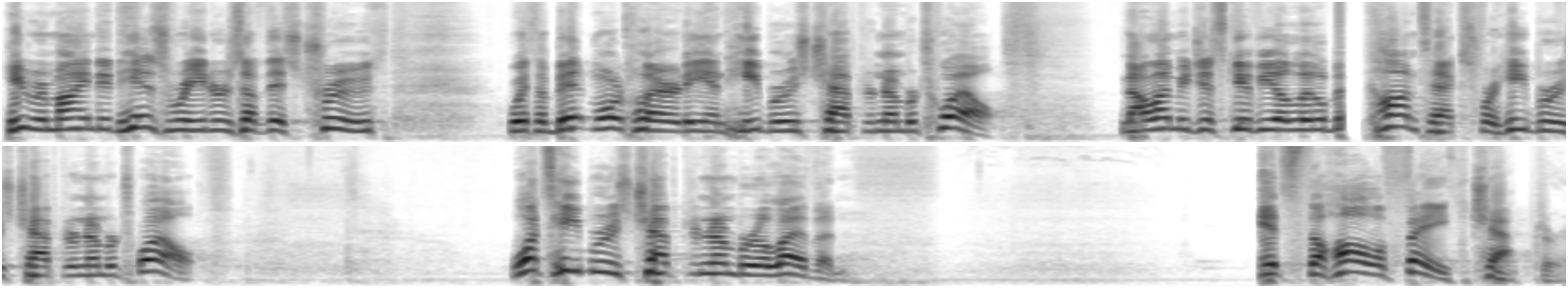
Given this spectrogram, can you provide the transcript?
He reminded his readers of this truth with a bit more clarity in Hebrews chapter number 12. Now, let me just give you a little bit of context for Hebrews chapter number 12. What's Hebrews chapter number 11? It's the Hall of Faith chapter,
